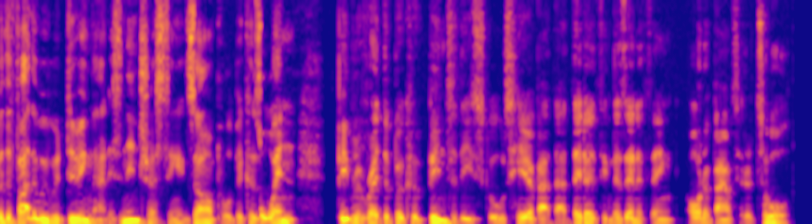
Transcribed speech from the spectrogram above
But the fact that we were doing that is an interesting example because when people who've read the book have been to these schools hear about that, they don't think there's anything odd about it at all.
